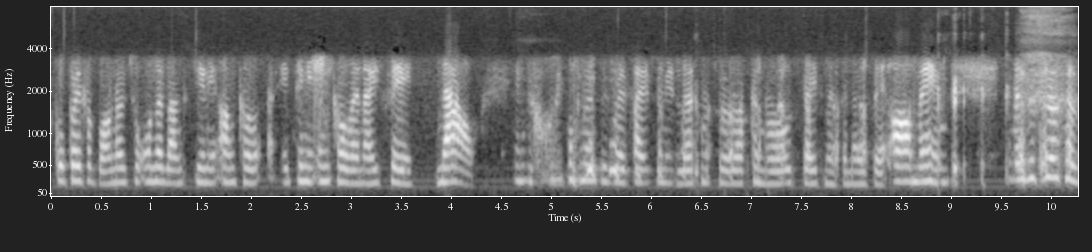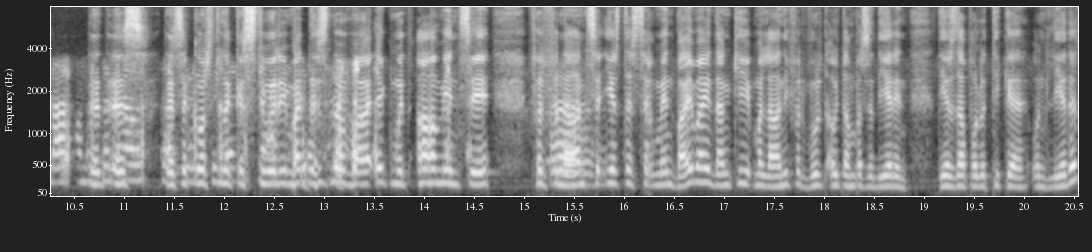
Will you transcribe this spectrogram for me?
skop hy vir Bono so onderlangs teen die ankel teen die enkel en hy sê now en die goeie bonus is hy vyf in die lig met so rock and roll statement en hy sê amen. En dit is so gelag want dit is dit is 'n kostelike storie maar dis nou waar ek moet amen sê vir vanaand se eerste segment. Baie baie dankie Melanie Verwoerd oud ambassadeur en deursa politieke ontleder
